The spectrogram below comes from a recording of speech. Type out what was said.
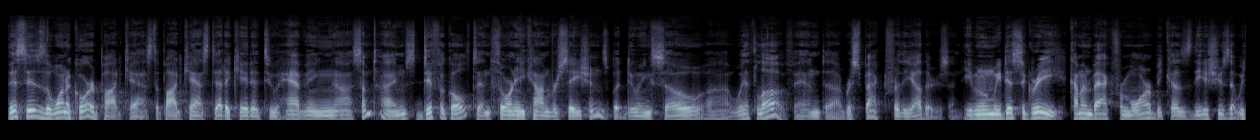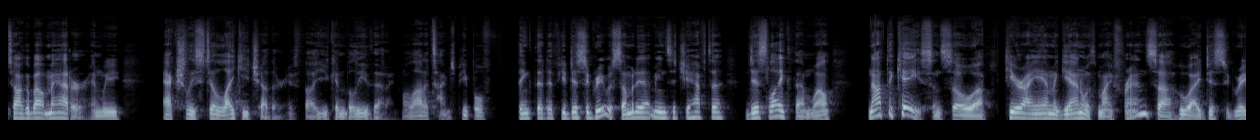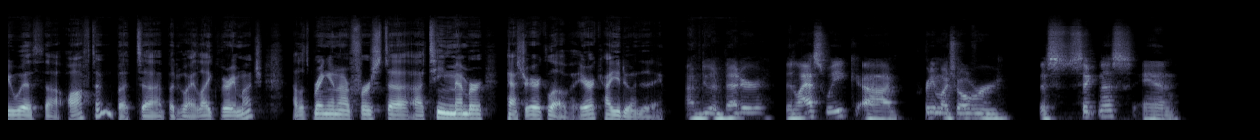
This is the One Accord podcast, a podcast dedicated to having uh, sometimes difficult and thorny conversations, but doing so uh, with love and uh, respect for the others. And even when we disagree, coming back for more because the issues that we talk about matter and we actually still like each other, if uh, you can believe that. A lot of times people think that if you disagree with somebody, that means that you have to dislike them. Well, not the case. And so uh, here I am again with my friends uh, who I disagree with uh, often, but uh, but who I like very much. Uh, let's bring in our first uh, team member, Pastor Eric Love. Eric, how you doing today? I'm doing better than last week. I'm pretty much over this sickness and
